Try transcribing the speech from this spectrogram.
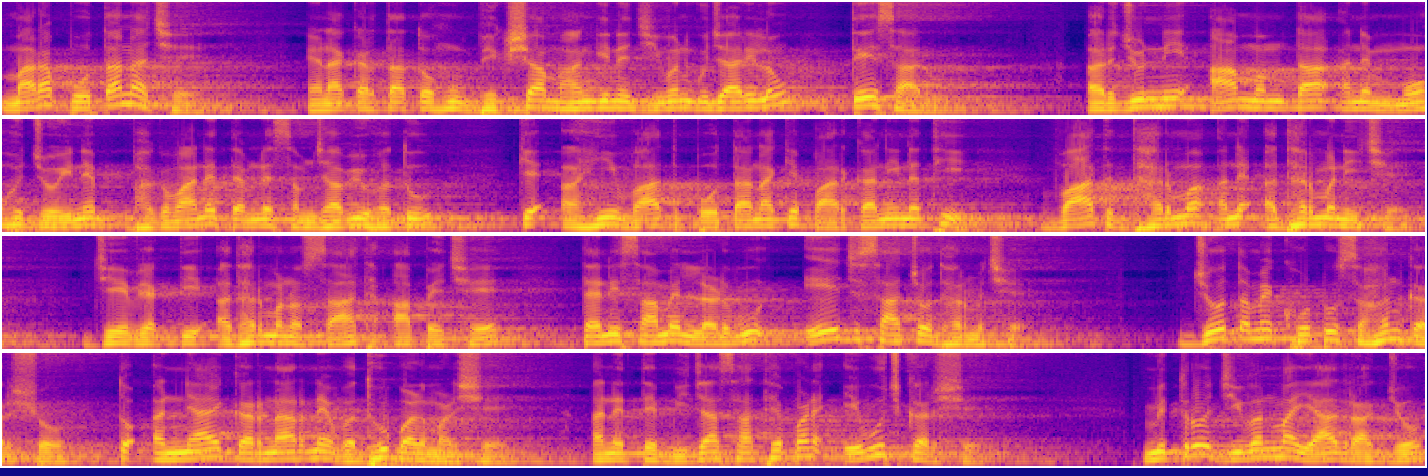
મારા પોતાના છે એના કરતાં તો હું ભિક્ષા માંગીને જીવન ગુજારી લઉં, તે સારું. અર્જુનની આ મમતા અને મોહ જોઈને ભગવાને તેમને સમજાવ્યું હતું કે અહીં વાત પોતાના કે પારકાની નથી, વાત ધર્મ અને અધર્મની છે. જે વ્યક્તિ અધર્મનો સાથ આપે છે, તેની સામે લડવું એ જ સાચો ધર્મ છે. જો તમે ખોટું સહન કરશો, તો અન્યાય કરનારને વધુ બળ મળશે અને તે બીજા સાથે પણ એવું જ કરશે. મિત્રો, જીવનમાં યાદ રાખજો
